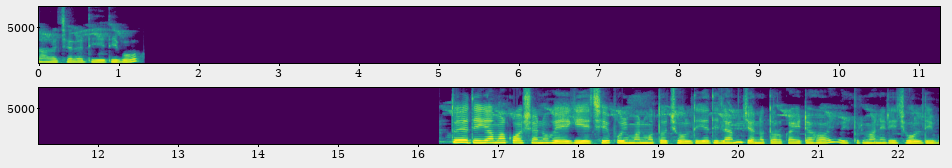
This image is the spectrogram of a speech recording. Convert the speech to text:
নাড়াচাড়া দিয়ে দিব। তো এদিকে আমার কষানো হয়ে গিয়েছে। পরিমাণ মতো ঝোল দিয়ে দিলাম, যেন তরকারিটা হয়, ওই পরিমাণেরই ঝোল দিব।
